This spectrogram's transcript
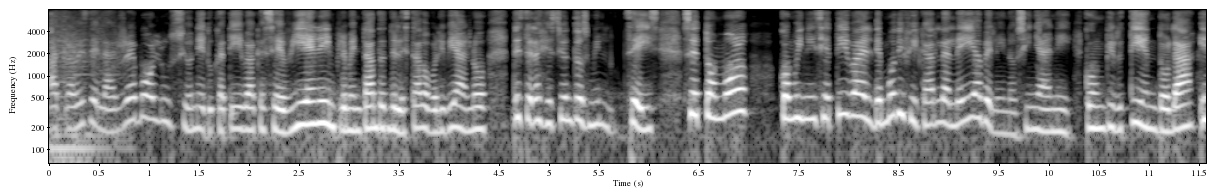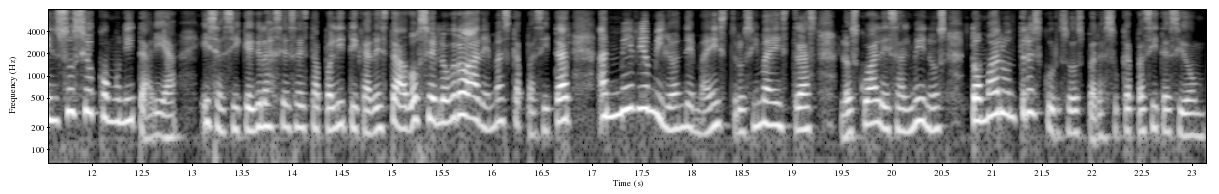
A través de la revolución educativa que se viene implementando en el Estado boliviano desde la gestión 2006, se tomó como iniciativa el de modificar la ley Abelino Siñani, convirtiéndola en sociocomunitaria. Es así que gracias a esta política de Estado se logró además capacitar a medio millón de maestros y maestras, los cuales al menos tomaron tres cursos para su capacitación.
